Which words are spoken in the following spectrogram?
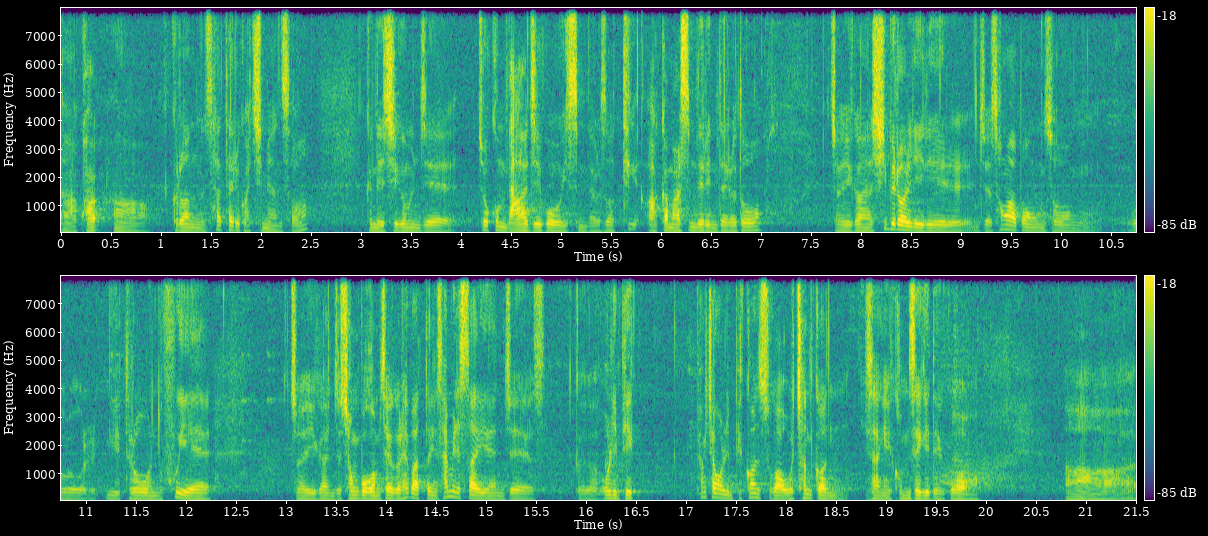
어, 과, 어, 그런 사태를 거치면서 근데 지금 이제 조금 나아지고 있습니다. 그래서 티, 아까 말씀드린 대로도 저희가 11월 1일 이제 성화봉송이 들어온 후에 저희가 이제 정보 검색을 해봤더니 3일 사이에 이제 그 올림픽 평창 올림픽 건수가 5천 건 이상이 검색이 되고 어,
